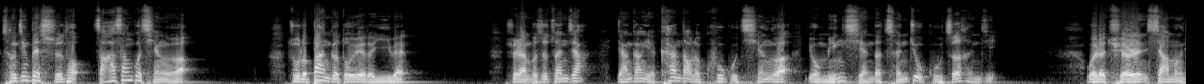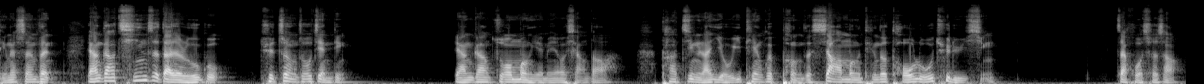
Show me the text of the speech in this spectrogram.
曾经被石头砸伤过前额，住了半个多月的医院。虽然不是专家，杨刚也看到了枯骨前额有明显的陈旧骨折痕迹。为了确认夏梦婷的身份，杨刚亲自带着颅骨去郑州鉴定。杨刚做梦也没有想到啊，他竟然有一天会捧着夏梦婷的头颅去旅行。在火车上。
